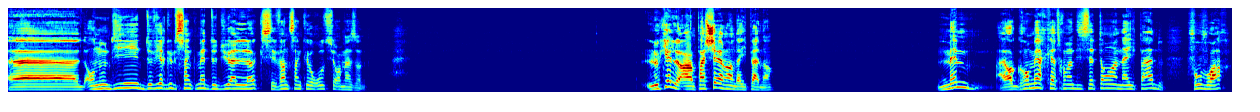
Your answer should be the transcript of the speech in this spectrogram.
Euh, on nous dit 2,5 mètres de dual lock, c'est 25 euros sur Amazon. Lequel Un pas cher hein, d'iPad. Hein. Même, alors grand-mère 97 ans, un iPad, faut voir.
